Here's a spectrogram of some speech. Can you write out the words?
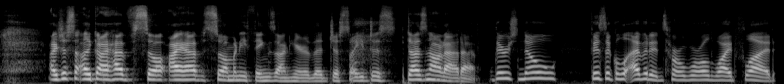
I just like I have so I have so many things on here that just like it just does not add up. There's no physical evidence for a worldwide flood.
